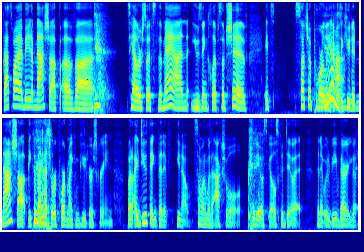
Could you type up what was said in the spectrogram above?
That's why I made a mashup of uh, Taylor Swift's The Man using clips of Shiv. It's such a poorly Yeah. executed mashup because I had to record my computer screen. But I do think that if, you know, someone with actual video skills could do it, then it would be very good.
